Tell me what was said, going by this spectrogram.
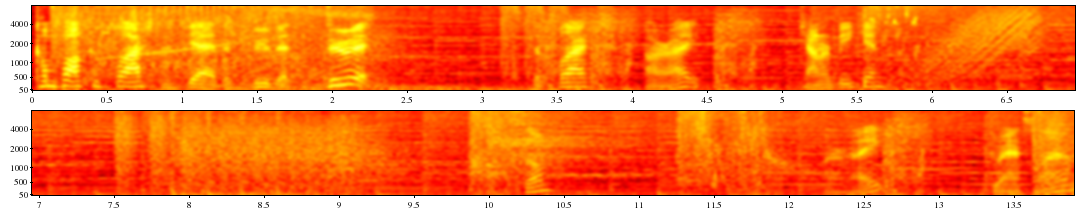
Konpaku Flash is dead. Let's do this. Let's do it! Deflect. Alright. Counter beacon. Awesome. Alright. Grand Slam.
